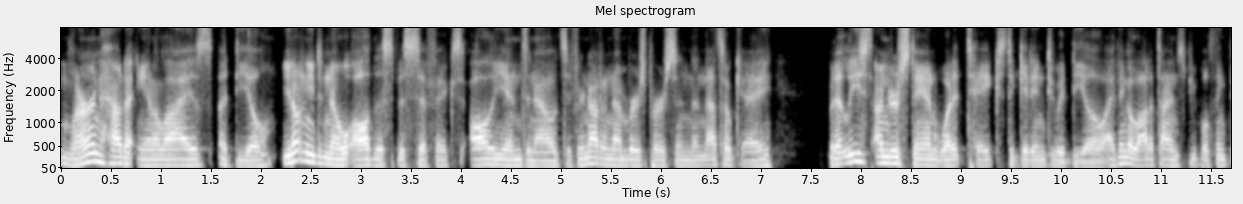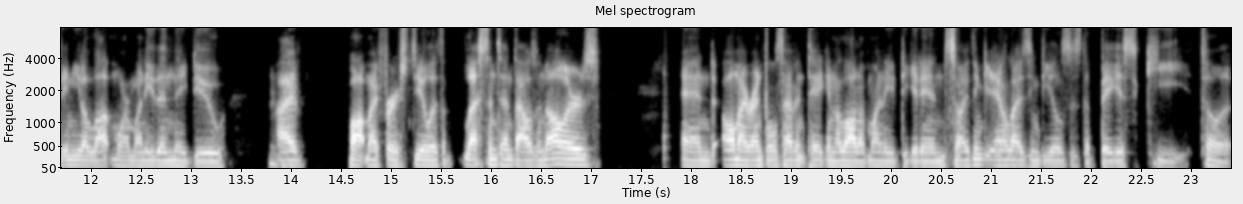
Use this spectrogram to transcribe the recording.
learn how to analyze a deal. You don't need to know all the specifics, all the ins and outs. If you're not a numbers person, then that's okay. But at least understand what it takes to get into a deal. I think a lot of times people think they need a lot more money than they do. Mm-hmm. I've bought my first deal with less than $10,000 and all my rentals haven't taken a lot of money to get in. So I think analyzing deals is the biggest key to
